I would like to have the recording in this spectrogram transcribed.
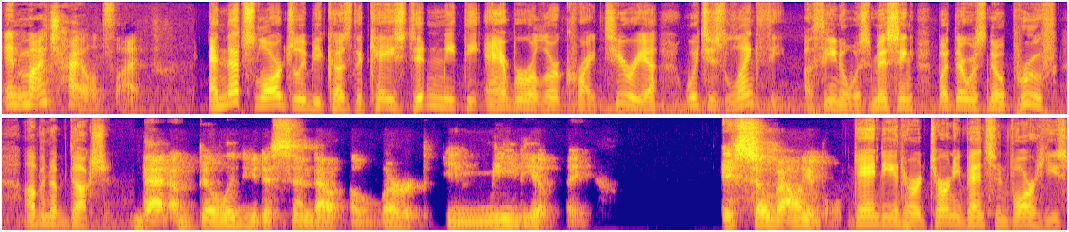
in my child's life. And that's largely because the case didn't meet the Amber Alert criteria, which is lengthy. Athena was missing, but there was no proof of an abduction. That ability to send out alert immediately is so valuable. Gandy and her attorney Benson Varghese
